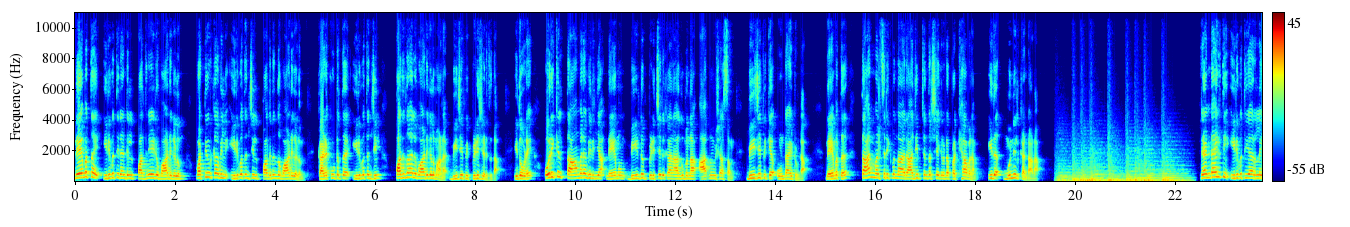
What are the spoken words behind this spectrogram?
നേമത്ത് ഇരുപത്തിരണ്ടിൽ പതിനേഴ് വാർഡുകളും വട്ടിയൂർക്കാവിൽ ഇരുപത്തഞ്ചിൽ പതിനൊന്ന് വാർഡുകളും കഴക്കൂട്ടത്ത് ഇരുപത്തഞ്ചിൽ പതിനാല് വാർഡുകളുമാണ് ബി ജെ പി പിടിച്ചെടുത്തത്. ഇതോടെ ഒരിക്കൽ താമരം വിരിഞ്ഞ നിയമം വീണ്ടും പിടിച്ചെടുക്കാനാകുമെന്ന ആത്മവിശ്വാസം ബി ജെ പിക്ക് ഉണ്ടായിട്ടുണ്ട്. നേമത്ത് താൻ മത്സരിക്കുമെന്ന രാജീവ് ചന്ദ്രശേഖരുടെ പ്രഖ്യാപനം ഇത് മുന്നിൽ കണ്ടാണ്. രണ്ടായിരത്തി ഇരുപത്തിയാറിലെ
